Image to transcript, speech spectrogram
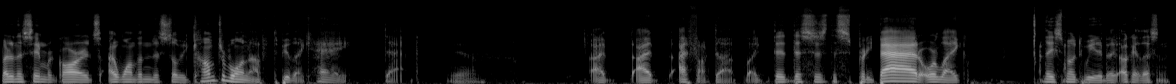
but in the same regards, I want them to still be comfortable enough to be like, "Hey, Dad, Yeah. I I I fucked up. Like th- this is this is pretty bad." Or like they smoked weed, I'd be like, "Okay, listen,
